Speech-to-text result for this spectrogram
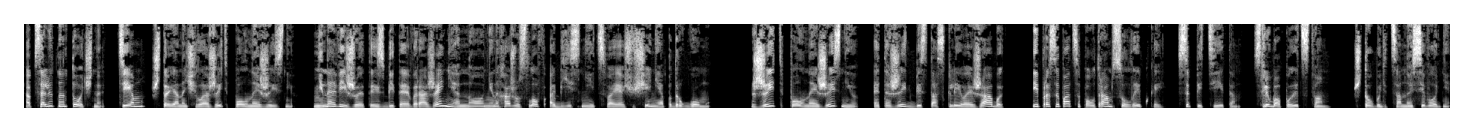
Абсолютно точно тем, что я начала жить полной жизнью. Ненавижу это избитое выражение, но не нахожу слов объяснить свои ощущения по-другому. Жить полной жизнью — это жить без тоскливой жабы и просыпаться по утрам с улыбкой, с аппетитом, с любопытством. Что будет со мной сегодня?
